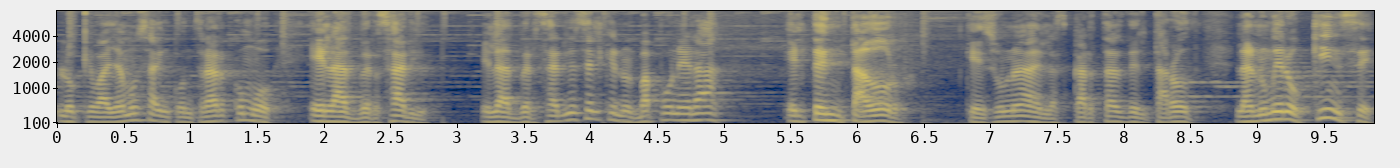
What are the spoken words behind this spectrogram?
lo que vayamos a encontrar como el adversario. El adversario es el que nos va a poner a el tentador. Que es una de las cartas del tarot. La número 15,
